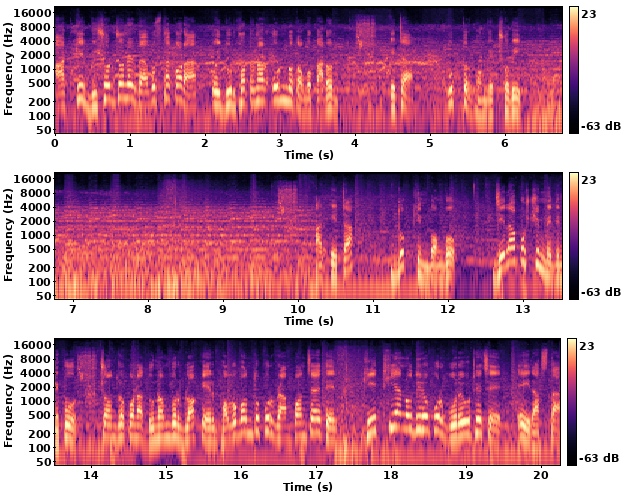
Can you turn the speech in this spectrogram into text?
আটকে বিসর্জনের ব্যবস্থা করা ওই দুর্ঘটনার অন্যতম কারণ। এটা উত্তরবঙ্গের ছবি। আর এটা দক্ষিণবঙ্গ। জেলা পশ্চিম মেদিনীপুর। চন্দ্রকোনা দু নম্বর ব্লকের ভগবন্তপুর গ্রাম পঞ্চায়েতের কেঠিয়া নদীর ওপর গড়ে উঠেছে এই রাস্তা।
